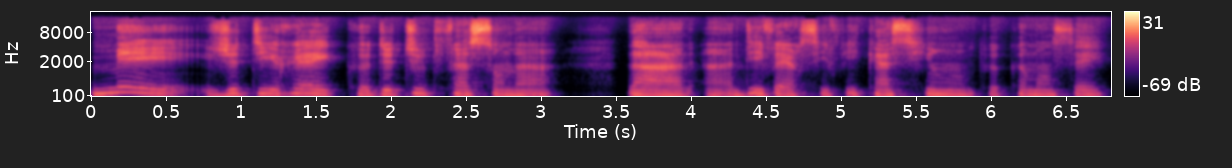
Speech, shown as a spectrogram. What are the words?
Mais je dirais que de toute façon, là, la diversification peut commencer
